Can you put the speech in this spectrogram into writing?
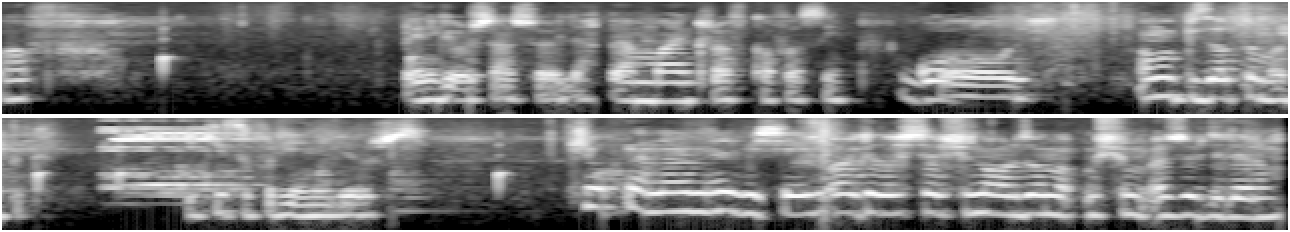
Of. Beni görürsen söyle. Ben Minecraft kafasıyım. Gol. Ama biz atamadık. 2-0 yeniliyoruz. Çok normal bir şey. Arkadaşlar şunu orada unutmuşum. Özür dilerim.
